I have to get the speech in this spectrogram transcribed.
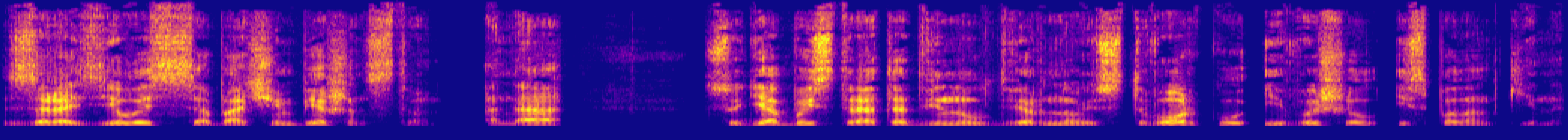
заразилась собачьим бешенством. Она... Судья быстро отодвинул дверную створку и вышел из паланкина.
